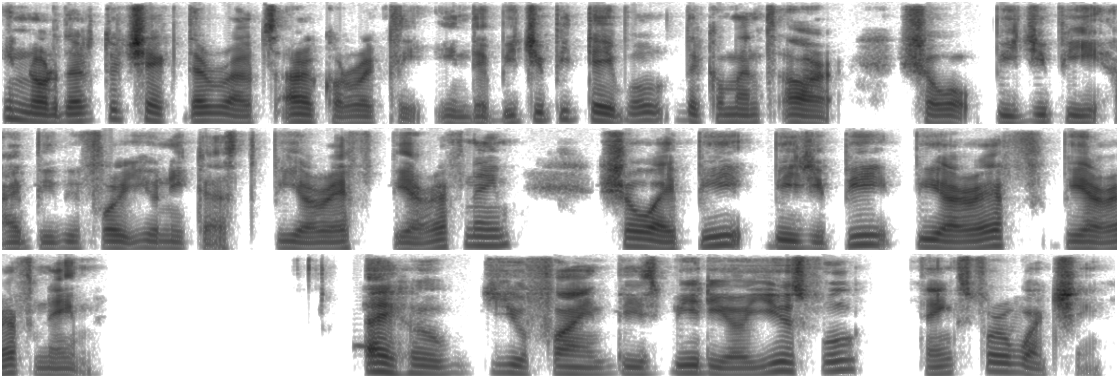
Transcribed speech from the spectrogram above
In order to check the routes are correctly in the BGP table, the commands are show BGP IPv4 unicast VRF VRF name, show IP BGP VRF VRF name. I hope you find this video useful. Thanks for watching.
